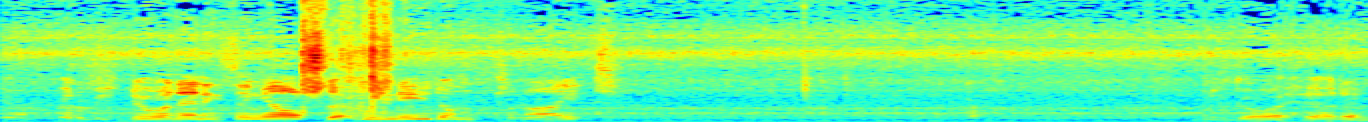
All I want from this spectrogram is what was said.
we aren't going to be doing anything else that we need them tonight. Let me go ahead and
